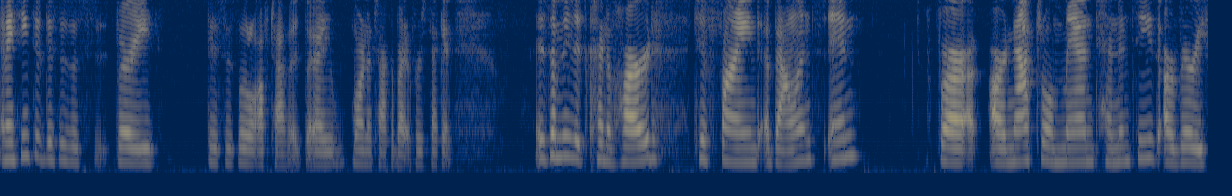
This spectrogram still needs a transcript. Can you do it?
And I think that this is a very this is a little off topic, but I want to talk about it for a second. It's something that's kind of hard to find a balance in. For our, our natural man tendencies are very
